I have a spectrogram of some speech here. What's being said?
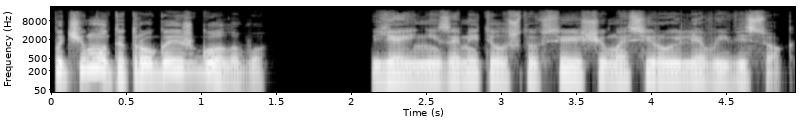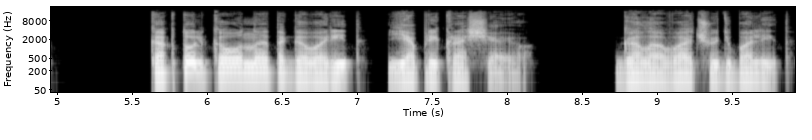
Почему ты трогаешь голову? Я и не заметил, что все еще массирую левый висок. Как только он это говорит, я прекращаю. Голова чуть болит.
